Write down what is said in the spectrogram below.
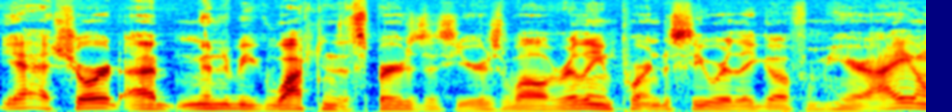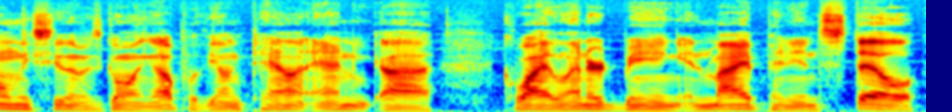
Yeah, short. I'm going to be watching the Spurs this year as well. Really important to see where they go from here. I only see them as going up with young talent and uh, Kawhi Leonard being, in my opinion, still,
